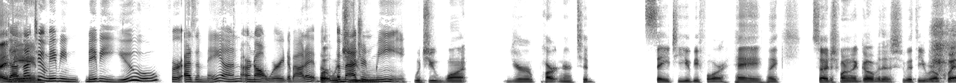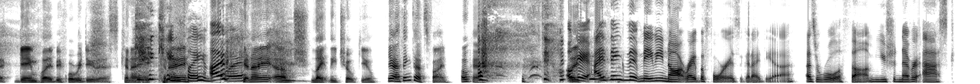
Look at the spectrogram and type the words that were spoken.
I done mean, that too? Maybe maybe you for as a man are not worried about it, But but, imagine you- me. would you want your partner to say to you before, hey, like, so I just wanted to go over this with you real quick, gameplay before we do this. Can I? Can I? Gameplay I- before. Can I um ch- lightly choke you? Yeah, I think that's fine. Okay. okay, I think that maybe not right before is a good idea. As a rule of thumb, you should never ask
